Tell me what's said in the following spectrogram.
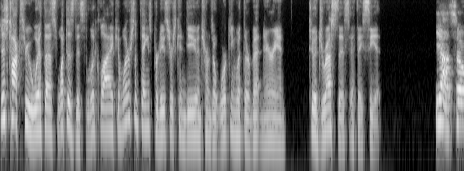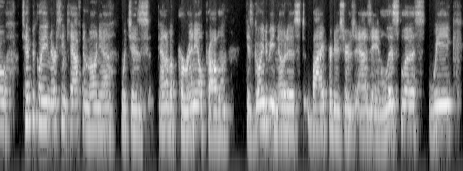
Just talk through with us what does this look like, and what are some things producers can do in terms of working with their veterinarian to address this if they see it? Yeah, so typically nursing calf pneumonia, which is kind of a perennial problem, is going to be noticed by producers as a listless, weak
